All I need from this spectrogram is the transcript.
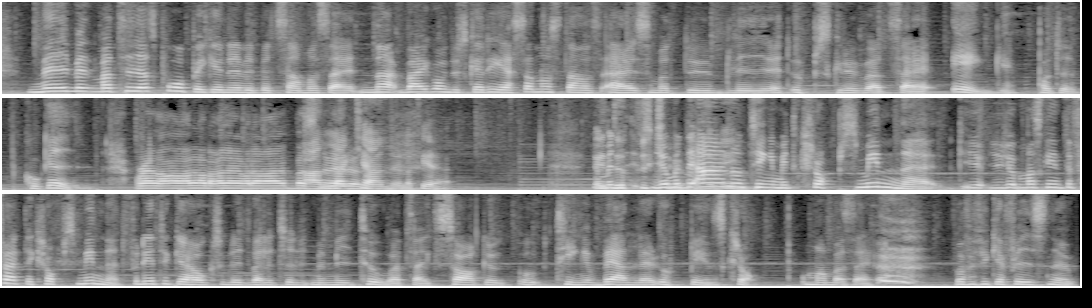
Nej, men Mattias påpekar när vi blev tillsammans så här, när, varje gång du ska resa någonstans är det som att du blir ett uppskruvat så här, ägg på typ kokain. Alla kan relatera. Ja men, ja men det är någonting i mitt kroppsminne. Man ska inte förakta kroppsminnet. För det tycker jag har också blivit väldigt tydligt med metoo. Att så här, saker och ting väller upp i ens kropp. Och man bara säger varför fick jag fris nu?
